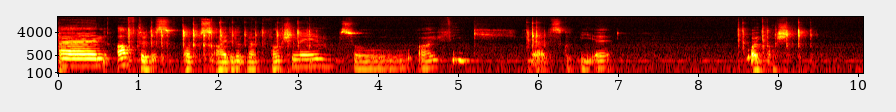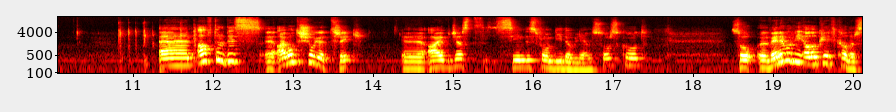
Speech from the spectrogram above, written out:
and after this oops I didn't write the function name so I think yeah this could be a void function. And after this uh, I want to show you a trick. Uh, I've just seen this from DWM source code so uh, whenever we allocate colors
